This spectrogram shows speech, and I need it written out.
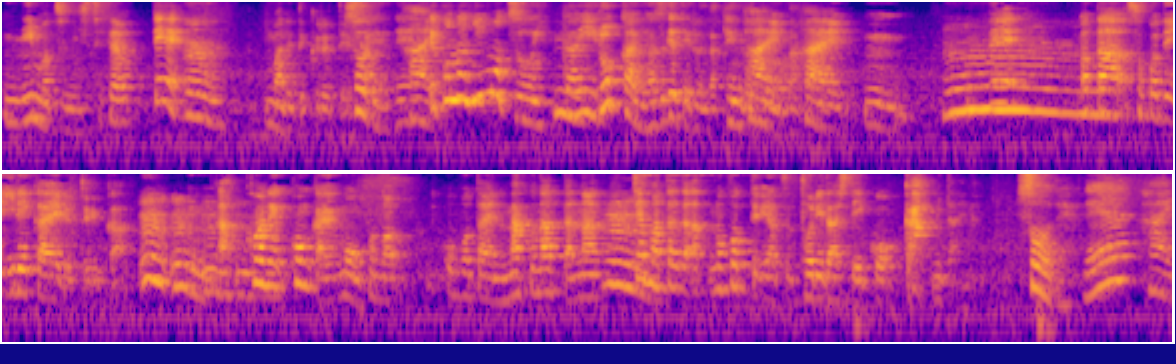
荷物に背負ってうん。生まれてくるっていうか。そうだよね、はい。でこの荷物を一回ロッカーに預けてるんだ、天国はいの中はい、うん、でん。またそこで入れ替えるというか、あこれ今回もうこの重たいのなくなったな、うん。じゃあまた残ってるやつ取り出していこうかみたいそうだよね。なはい。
